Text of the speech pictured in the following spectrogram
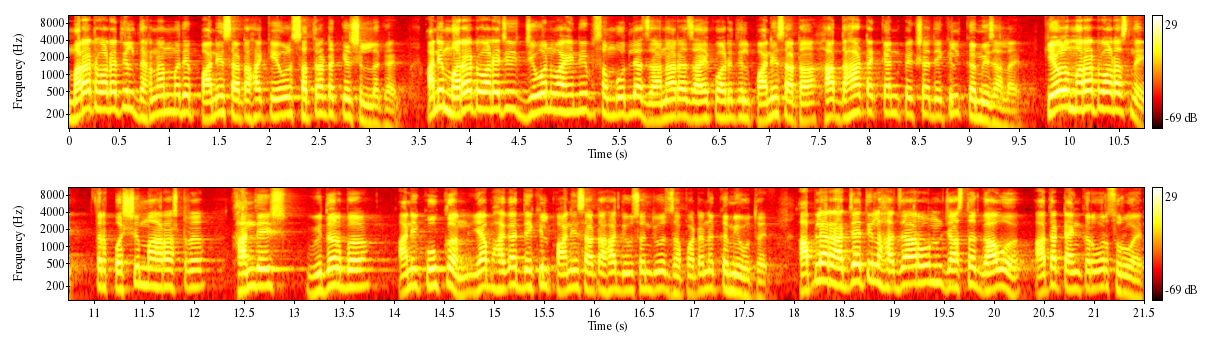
मराठवाड्यातील धरणांमध्ये पाणीसाठा हा केवळ सतरा टक्के शिल्लक आहे. आणि मराठवाड्याची जीवनवाहिनी संबोधल्या जाणाऱ्या जायकवाडीतील पाणीसाठा हा दहा टक्क्यांपेक्षा देखील कमी झाला आहे केवळ मराठवाडाच नाही तर पश्चिम महाराष्ट्र खानदेश विदर्भ आणि कोकण या भागात देखील पाणीसाठा हा दिवसेंदिवस झपाट्यानं कमी होत आहे आपल्या राज्यातील हजारोहून जास्त गावं आता टँकरवर सुरू आहेत.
